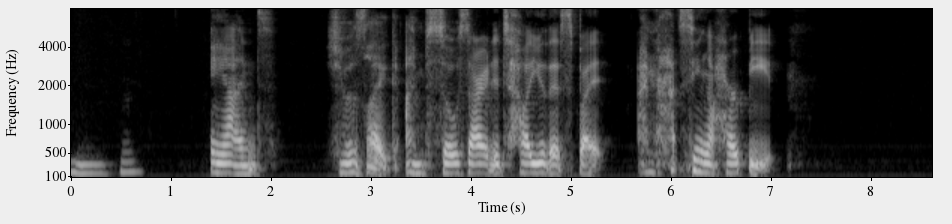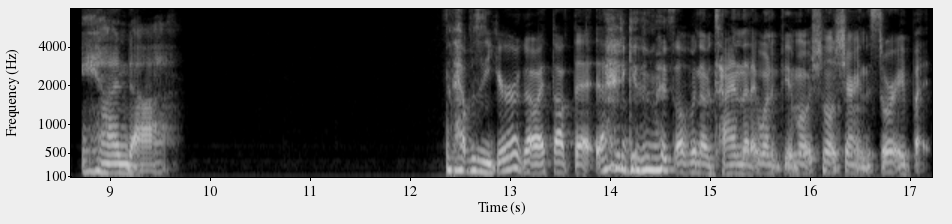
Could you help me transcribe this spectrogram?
Mm-hmm. And she was like, I'm so sorry to tell you this, but I'm not seeing a heartbeat. And uh, that was a year ago. I thought that I had given myself enough time that I wouldn't be emotional sharing the story, but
